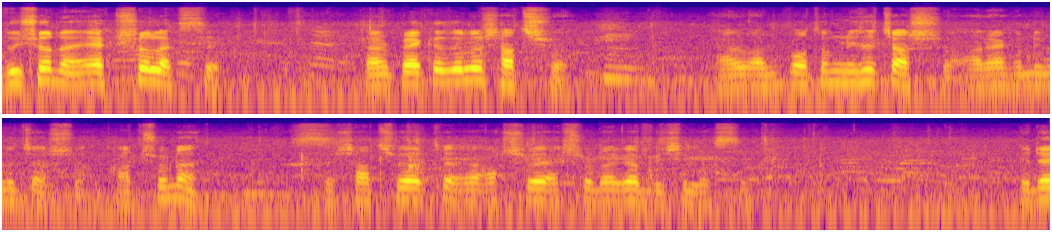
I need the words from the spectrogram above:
দুশো না। একশো লাগছে। কারণ প্যাকেজ হলো সাতশো। আর আমি প্রথম নিচে চারশো আর এখন নিলো চারশো। আটশো না? সাতশো আটশো একশো টাকা বেশি লাগছে। এটা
